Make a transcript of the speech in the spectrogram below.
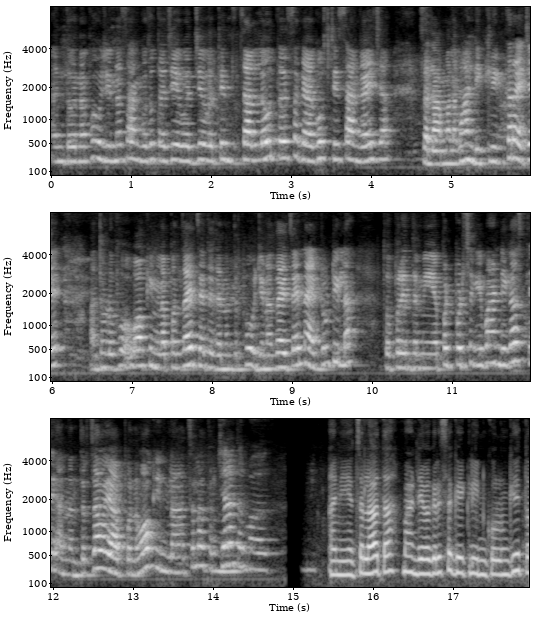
आणि तो ना फौजींना सांगत होता जेवत जेवत त्यांचं चाललं होतं सगळ्या गोष्टी सांगायच्या. चला आम्हाला भांडी क्लीन करायचे. आणि थोडं वॉकिंगला पण जायचंय त्याच्यानंतर फौजीना जायचंय नाईट ड्युटीला तोपर्यंत मी पटपट सगळी भांडी घासते आणि नंतर जाऊया आपण वॉकिंगला चला तर चला तर मग. आणि चला आता भांडे वगैरे सगळे क्लीन करून घेतो.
